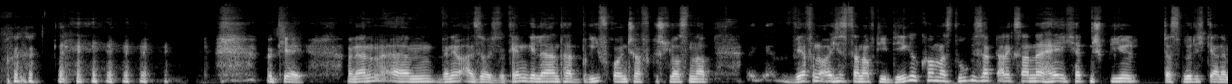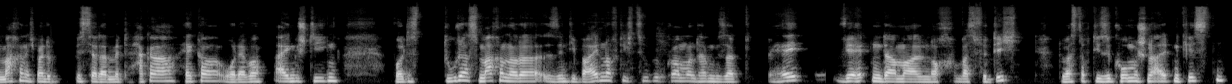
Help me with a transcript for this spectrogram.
okay. Und dann, ähm, wenn ihr also euch so kennengelernt habt, Brieffreundschaft geschlossen habt, wer von euch ist dann auf die Idee gekommen? Hast du gesagt, Alexander, hey, ich hätte ein Spiel, das würde ich gerne machen? Ich meine, du bist ja dann mit Hacker, Hacker, whatever, eingestiegen. Wolltest du das machen oder sind die beiden auf dich zugekommen und haben gesagt, hey, wir hätten da mal noch was für dich? Du hast doch diese komischen alten Kisten.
